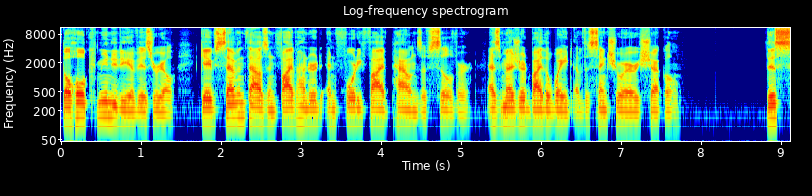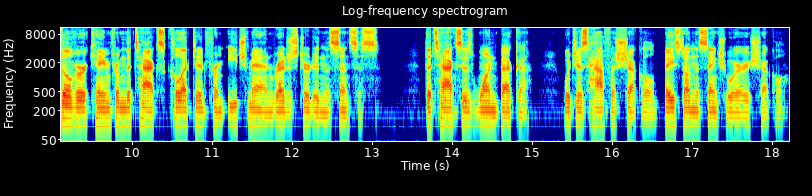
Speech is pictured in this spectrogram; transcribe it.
The whole community of Israel gave 7,545 pounds of silver, as measured by the weight of the sanctuary shekel. This silver came from the tax collected from each man registered in the census. The tax is one beka, which is half a shekel, based on the sanctuary shekel.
